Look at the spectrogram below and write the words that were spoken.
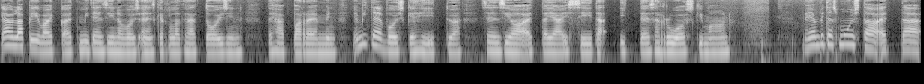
Käy läpi vaikka, että miten siinä voisi ensi kerralla tehdä toisin, tehdä paremmin ja miten voisi kehittyä sen sijaan, että jäisi siitä itteensä ruoskimaan. Meidän pitäisi muistaa, että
